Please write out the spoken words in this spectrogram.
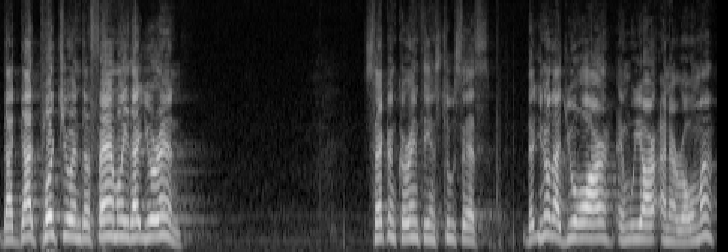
that God put you in the family that you're in. Second Corinthians 2 says that you know that you are and we are an aroma.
